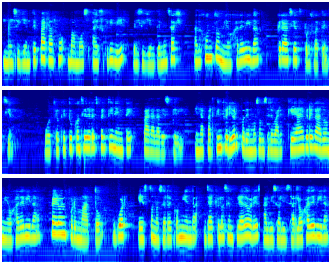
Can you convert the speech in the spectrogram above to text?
En el siguiente párrafo vamos a escribir el siguiente mensaje. Adjunto mi hoja de vida. Gracias por su atención u otro que tú consideres pertinente para la despedida. En la parte inferior podemos observar que he agregado mi hoja de vida, pero en formato Word. Esto no se recomienda ya que los empleadores al visualizar la hoja de vida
